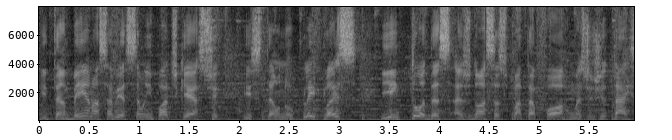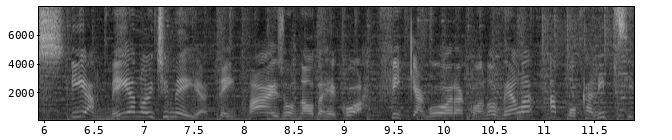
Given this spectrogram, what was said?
e também a nossa versão em podcast estão no Play Plus e em todas as nossas plataformas digitais. E à meia-noite e meia tem mais Jornal da Record. Fique agora com a novela Apocalipse.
